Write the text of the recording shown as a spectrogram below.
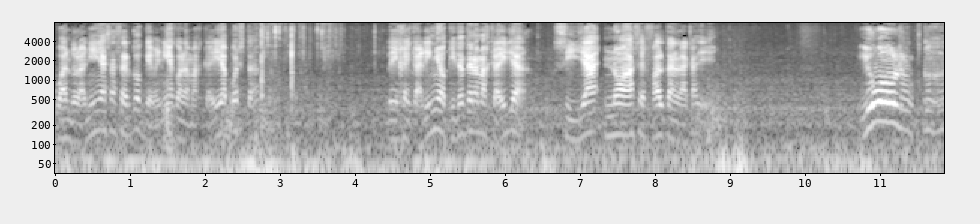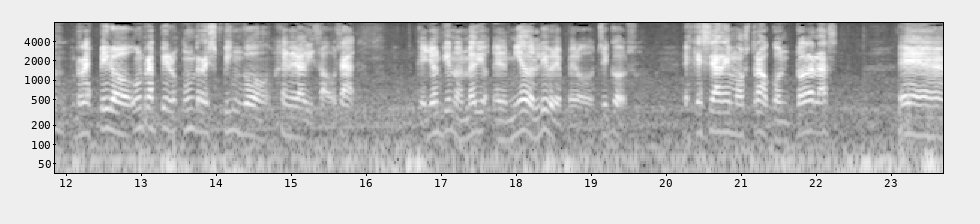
cuando la niña se acercó, que venía con la mascarilla puesta, le dije, cariño, quítate la mascarilla, si ya no hace falta en la calle. Y hubo un respiro, un respiro, un respingo generalizado. O sea, que yo entiendo, el, medio, el miedo es libre, pero chicos, es que se ha demostrado con todas las eh,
